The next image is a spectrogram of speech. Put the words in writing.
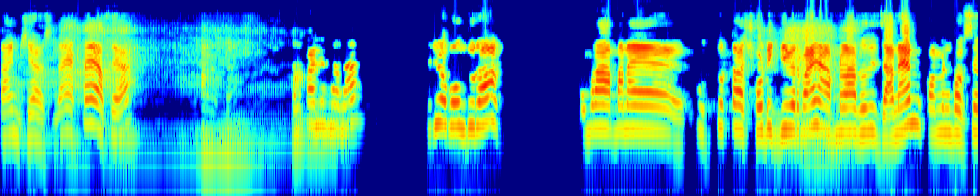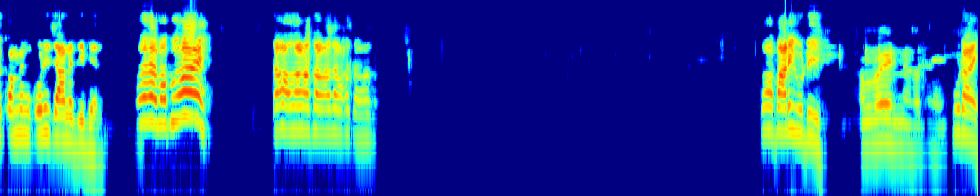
টাইম শেষ। না একটাই আছে হ্যাঁ? আর পাইলেন না না? প্রিয় বন্ধুরা তোমরা মানে উত্তরটা সঠিক দিবের পাই আপনারা যদি জানেন কমেন্ট বক্সে কমেন্ট করে জানিয়ে দিবেন। এ বাবু ওই দাঁড়া দাঁড়া দাঁড়া দাঁড়া দাঁড়া তোমার বাড়ি গুটি আমার বাড়ি না কোথায়? কুড়াই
